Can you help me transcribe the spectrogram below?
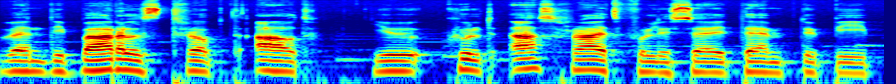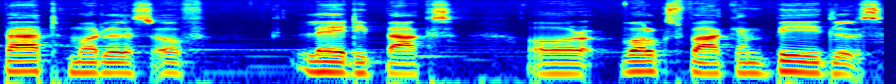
when the barrels dropped out, you could as rightfully say them to be bad models of ladybugs or Volkswagen Beetles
